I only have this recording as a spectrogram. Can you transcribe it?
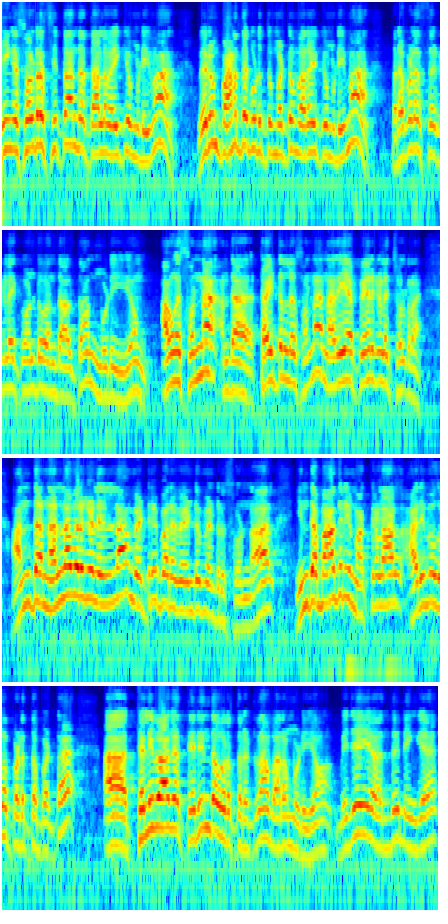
நீங்கள் சொல்கிற சித்தாந்தத்தால் வைக்க முடியுமா? வெறும் பணத்தை கொடுத்து மட்டும் வர வைக்க முடியுமா? பிரபலஸ்தர்களை கொண்டு வந்தால் தான் முடியும். அவங்க சொன்ன அந்த டைட்டிலில் சொன்ன நிறைய பேர்களை சொல்கிறேன் அந்த நல்லவர்கள் எல்லாம் வெற்றி பெற வேண்டும் என்று சொன்னால் இந்த மாதிரி மக்களால் அறிமுகப்படுத்தப்பட்ட தெளிவாக தெரிந்த ஒருத்தர்கிட்ட தான் வர முடியும். விஜயை வந்து நீங்கள்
